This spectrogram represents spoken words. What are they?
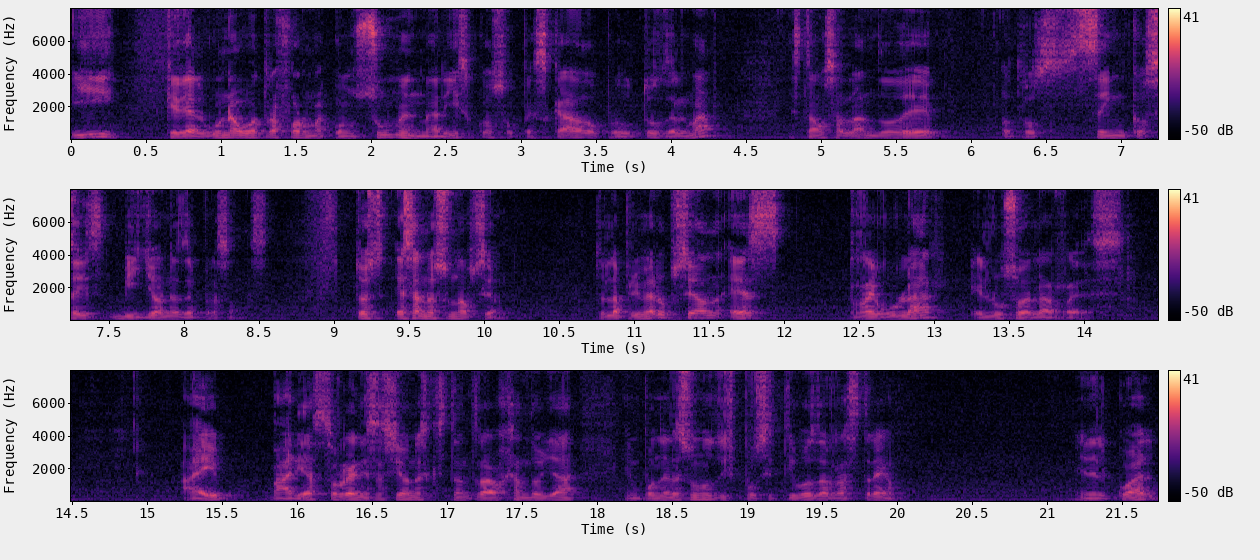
Y que de alguna u otra forma consumen mariscos o pescado o productos del mar, estamos hablando de otros 5 o 6 billones de personas. Entonces, esa no es una opción. Entonces, la primera opción es regular el uso de las redes. Hay varias organizaciones que están trabajando ya en ponerles unos dispositivos de rastreo, en el cual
